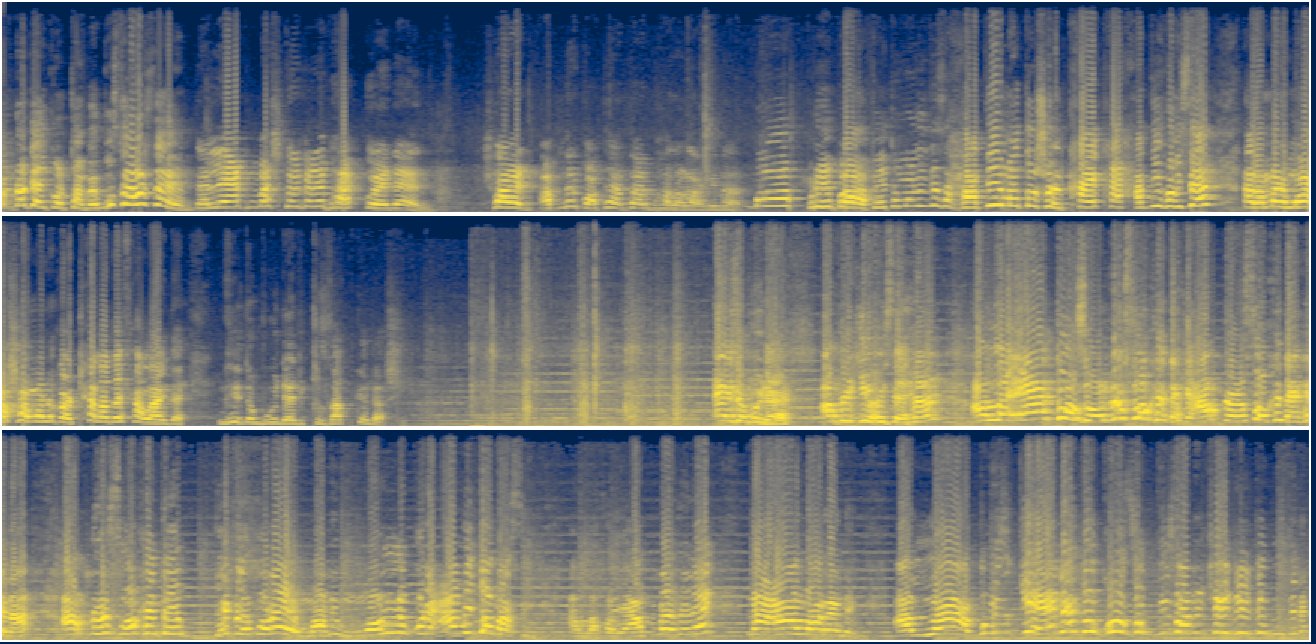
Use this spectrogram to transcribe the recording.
আপনাকেই করতে হবে। বুঝতে পারছেন? তাহলে এক মাস করে করে ভাগ করে দেন। সরেন আপনার কথা এত আর ভালো লাগে না। বাপরে বাপ এ তো মনে হচ্ছে হাতির মতো শরীর। খায় খায় হাতি হয়েছে আর আমার মশা মনে করে ঠেলা দেয় ফেলাই দেয়। দেখি তো বুইডার একটু জাত করে আসি। পড়ে আপনি কি হয়েছে হ্যাঁ? আল্লাহ এত জোরে চোখে দেখে, আপনারা চোখে দেখে না? আপনারা চোখে দেখলে পরে মানে মরলে পরে আমি তো বাঁচি। আল্লাহ হয় আপনার নেই, না আমার নেই। আল্লাহ, তুমি কে এটা তো গজব দিছ আমি সেইটাই তো বুঝি না।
